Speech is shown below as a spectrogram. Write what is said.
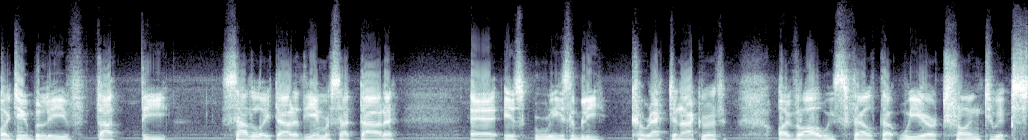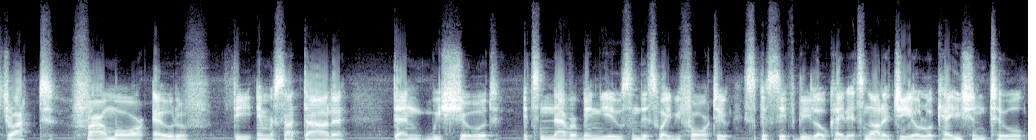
I do believe that the satellite data, the Inmarsat data, uh, is reasonably correct and accurate. I've always felt that we are trying to extract far more out of the Inmarsat data than we should. It's never been used in this way before to specifically locate it. It's not a geolocation tool.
